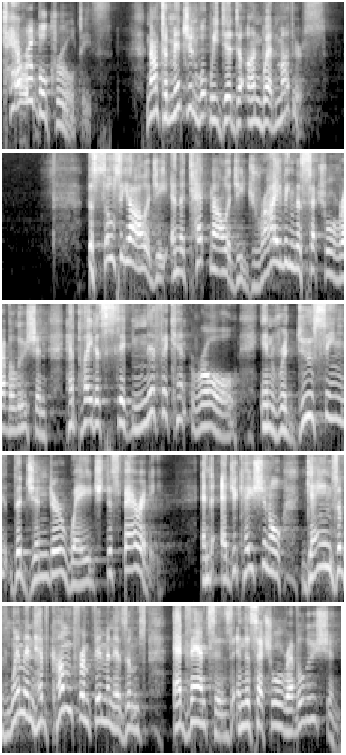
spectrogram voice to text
Terrible cruelties. Not to mention what we did to unwed mothers. The sociology and the technology driving the sexual revolution have played a significant role in reducing the gender wage disparity. And the educational gains of women have come from feminism's advances in the sexual revolution.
